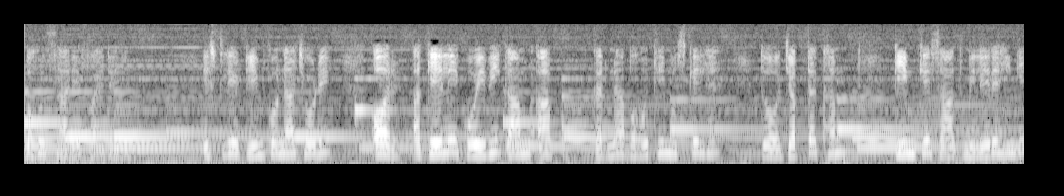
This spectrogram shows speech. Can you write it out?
बहुत सारे फ़ायदे हैं। इसलिए टीम को ना छोड़ें। और अकेले कोई भी काम आप करना बहुत ही मुश्किल है। तो जब तक हम टीम के साथ मिले रहेंगे,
